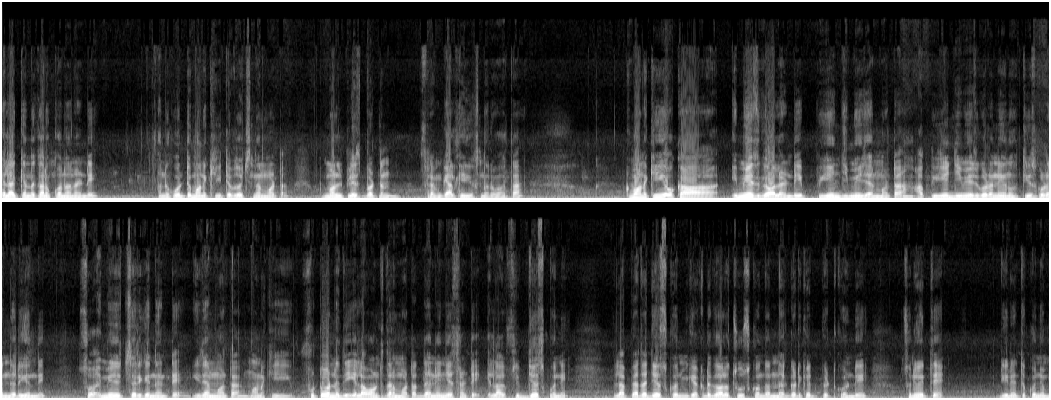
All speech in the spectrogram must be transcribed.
ఇలా కింద కనుక్కున్నానండి. అనుకుంటే మనకి ఈ టైప్ వచ్చిందనమాట ఇప్పుడు మళ్ళీ ప్లస్ బటన్ ఫ్రమ్ గ్యాలరీ తీసుకున్న తర్వాత. ఇప్పుడు మనకి ఒక ఇమేజ్ కావాలండి పిఎన్జీ ఇమేజ్ అనమాట ఆ పిఎన్జీ ఇమేజ్ కూడా నేను తీసుకోవడం జరిగింది. సో ఇమేజ్ వచ్చేసరికి ఏంటంటే ఇదనమాట మనకి ఫోటో అనేది ఇలా ఉంటుంది అనమాట దాన్ని ఏం చేస్తానంటే ఇలా ఫ్లిప్ చేసుకొని ఇలా పెద్ద చేసుకొని మీకు ఎక్కడ కావాలో చూసుకొని దాని దగ్గరికి అయితే పెట్టుకోండి. సో నేనైతే దీనైతే కొంచెం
